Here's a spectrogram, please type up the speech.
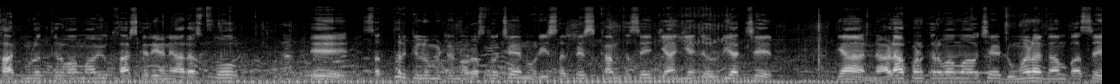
ખાતમુહૂર્ત કરવામાં આવ્યું. ખાસ કરી અને આ રસ્તો એ સત્તર કિલોમીટરનો રસ્તો છે. એનું રિસર્ફેસ કામ થશે. જ્યાં જ્યાં જરૂરિયાત છે, ત્યાં નાળા પણ કરવામાં આવશે. ડુમાણા ગામ પાસે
